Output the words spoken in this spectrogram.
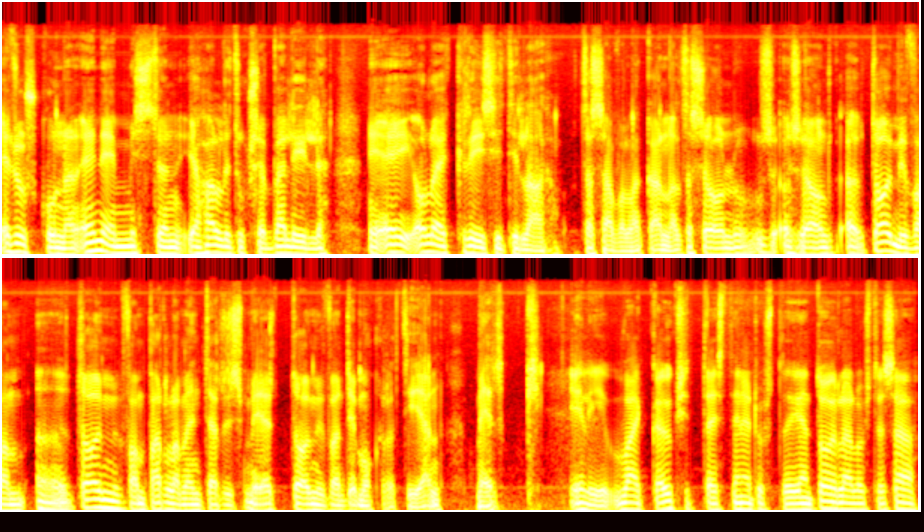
eduskunnan enemmistön ja hallituksen välillä, niin ei ole kriisitilaa tasavallan kannalta. Se on, se on toimivan, toimivan parlamentarismin ja toimivan demokratian merkki. Eli vaikka yksittäisten edustajien toilailusta saa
